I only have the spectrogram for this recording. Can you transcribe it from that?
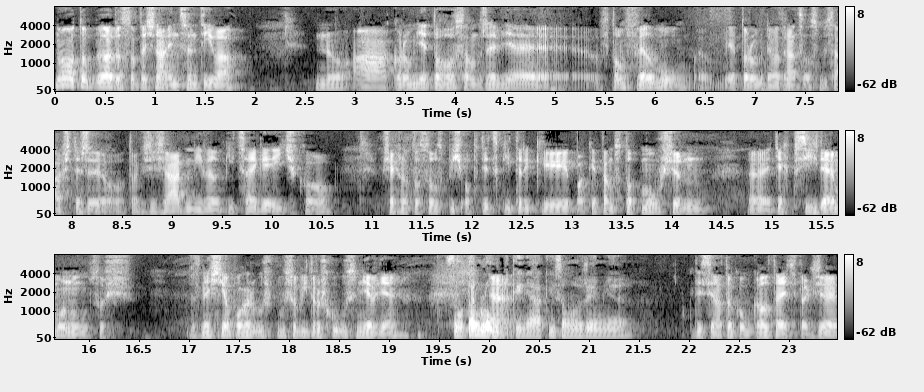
No to byla dostatečná incentiva. No a kromě toho samozřejmě v tom filmu, je to rok 1984, jo, takže žádný velký CGIčko, Všechno to jsou spíš optické triky, pak je tam stop motion eh, těch psích démonů, což z dnešního pohledu už působí trošku úsměvně. Jsou tam loutky nějaký samozřejmě. Ty si na to koukal teď, takže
